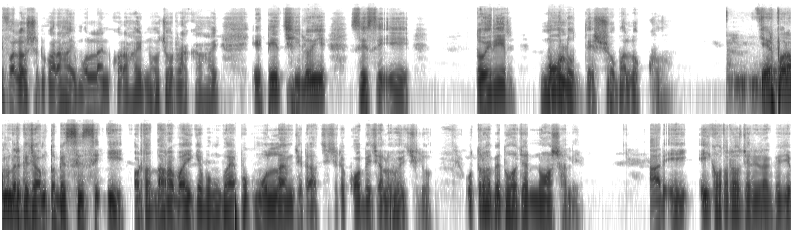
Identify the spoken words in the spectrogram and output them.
ইভালুয়েশন করা হয়, মূল্যায়ন করা হয়, নজর রাখা হয়, এটি ছিলই সিসিই তৈরির মূল উদ্দেশ্য বা লক্ষ্য। এরপর আমাদেরকে জানতে হবে সিসিই অর্থাৎ ধারাবাহিক এবং ব্যাপক মূল্যায়ন যেটা আছে, সেটা কবে চালু হয়েছিল? উত্তর হবে দু সালে। আর এই এই কথাটাও জেনে রাখবে যে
